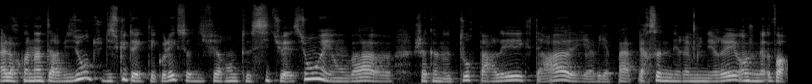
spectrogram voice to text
alors qu'en intervision, tu discutes avec tes collègues sur différentes situations et on va euh, chacun notre tour parler, etc. Il y a, pas personne n'est rémunéré. En général, enfin,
